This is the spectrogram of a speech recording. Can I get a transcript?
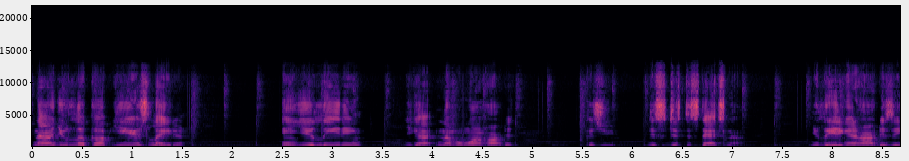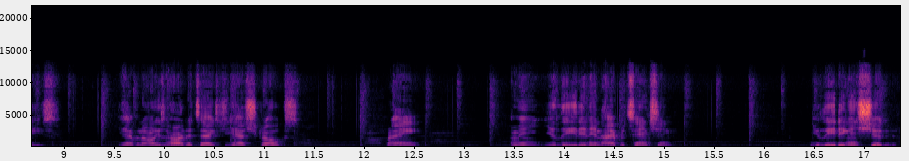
Now you look up years later and you're leading, you got number one heart because you this is just the stats now. You're leading in heart disease. You're having all these heart attacks, you have strokes, right? I mean, you're leading in hypertension, you're leading in sugar,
